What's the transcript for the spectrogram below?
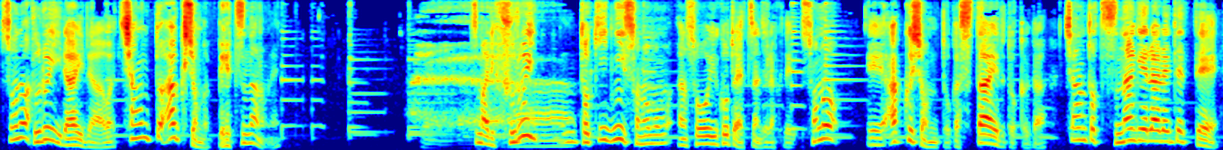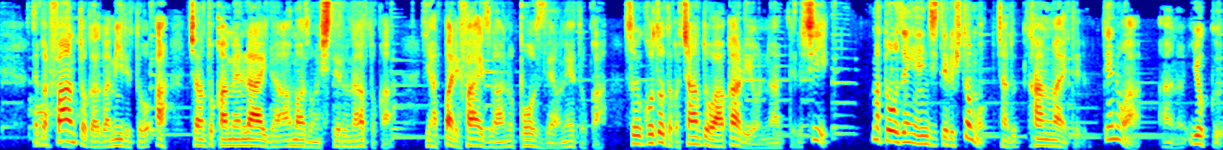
その古いライダーはちゃんとアクションが別なのね。つまり古い時にそのまま、そういうことをやってたんじゃなくて、その、えー、アクションとかスタイルとかがちゃんとつなげられてて、だからファンとかが見ると、あ、ちゃんと仮面ライダーアマゾンしてるなとか、やっぱりファイズはあのポーズだよねとか、そういうこととかちゃんとわかるようになってるし、まあ当然演じてる人もちゃんと考えてるっていうのは、あの、よく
